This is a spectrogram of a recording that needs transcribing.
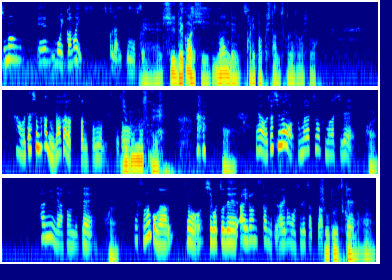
あでも、1万円もいかないくらいのやつ。えー、し、でかいし、なんで仮パックしたんですかね、その人は。あ私も多分バカだったんだと思うんですけど。自分のせい？うん。いや、私の友達の友達で、はい。3人で遊んでて、はい。で、その子が今日仕事でアイロン使うんだけど、アイロン忘れちゃった仕。事で使うんだ。うん。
